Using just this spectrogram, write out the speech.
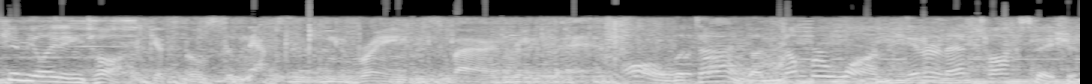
Stimulating talk. It gets those synapses in the brain firing really fast. All the time. The number one Internet talk station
